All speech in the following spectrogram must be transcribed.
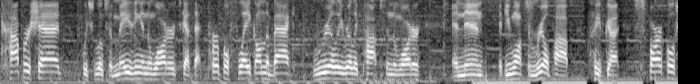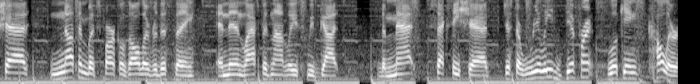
Copper Shad, which looks amazing in the water. It's got that purple flake on the back, really, really pops in the water. And then if you want some real pop, we've got Sparkle Shad, nothing but sparkles all over this thing. And then last but not least, we've got the matte sexy shad just a really different looking color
